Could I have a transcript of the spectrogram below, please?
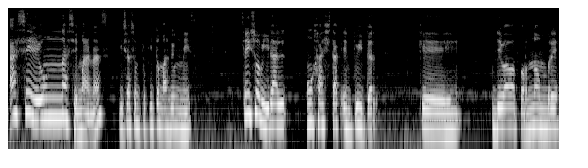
Hace unas semanas, quizás un poquito más de un mes, se hizo viral un hashtag en Twitter que llevaba por nombre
